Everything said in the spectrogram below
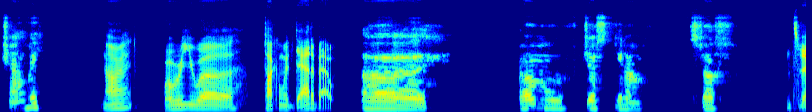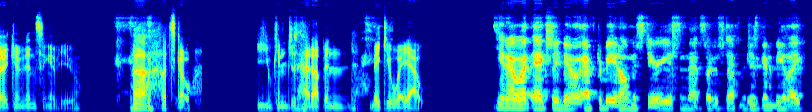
"Shall we?" All right. What were you uh talking with dad about? Uh, oh, just you know, stuff. It's very convincing of you. Uh, let's go. You can just head up and make your way out. You know what? Actually, no. After being all mysterious and that sort of stuff, I'm just gonna be like,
